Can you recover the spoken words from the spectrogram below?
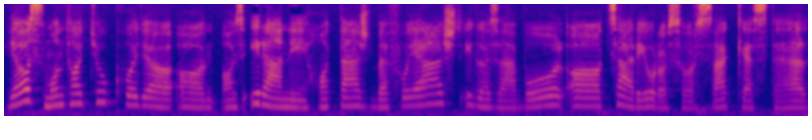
Ugye azt mondhatjuk, hogy a, a, az iráni hatást, befolyást igazából a cári Oroszország kezdte el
